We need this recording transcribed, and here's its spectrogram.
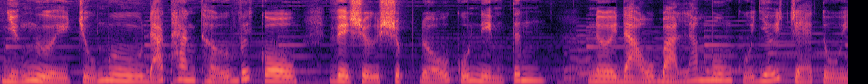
Những người chủ mưu đã than thở với cô về sự sụp đổ của niềm tin nơi đạo Bà La Môn của giới trẻ tuổi.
